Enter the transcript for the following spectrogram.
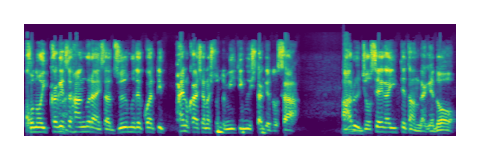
この1ヶ月半ぐらいさ、ズームでこうやっていっぱいの会社の人とミーティングしたけどさ、ある女性が言ってたんだけど、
